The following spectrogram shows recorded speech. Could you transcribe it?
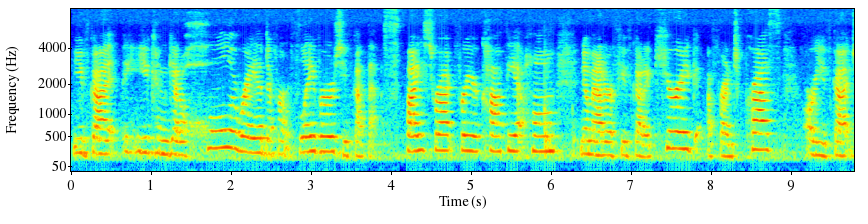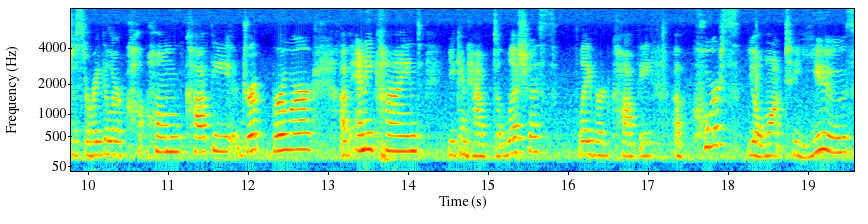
You've got, you can get a whole array of different flavors. You've got that spice rack for your coffee at home, no matter if you've got a Keurig, a French press, or you've got just a regular home coffee drip brewer of any kind, you can have delicious flavored coffee. Of course, you'll want to use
